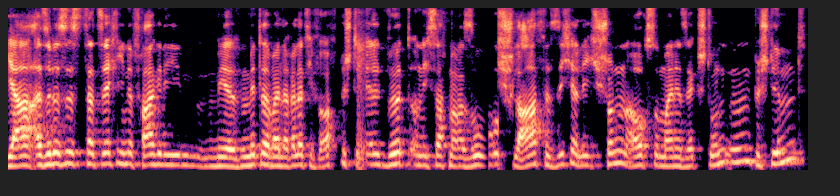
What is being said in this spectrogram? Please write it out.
Ja, also das ist tatsächlich eine Frage, die mir mittlerweile relativ oft gestellt wird. Und ich sage mal so, ich schlafe sicherlich schon auch so meine sechs Stunden bestimmt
